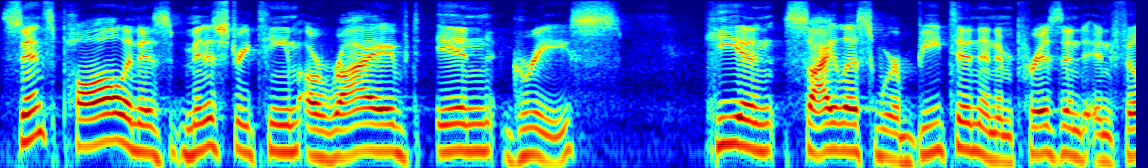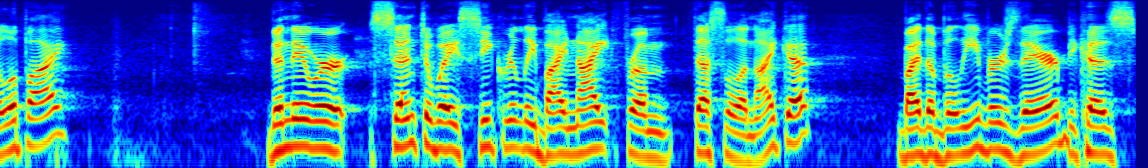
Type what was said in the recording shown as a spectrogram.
since Paul and his ministry team arrived in Greece, he and Silas were beaten and imprisoned in Philippi. Then they were sent away secretly by night from Thessalonica by the believers there because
